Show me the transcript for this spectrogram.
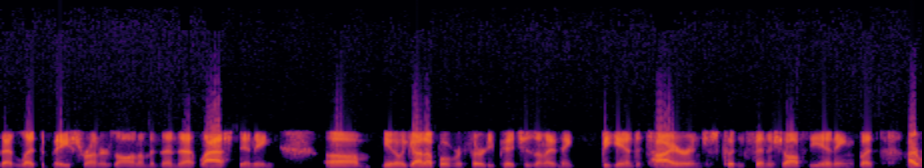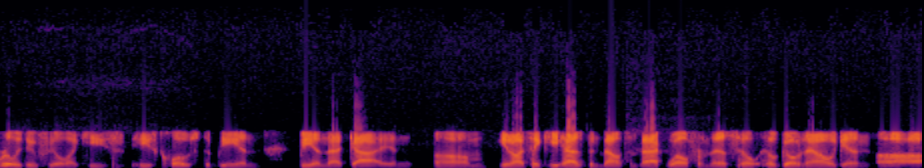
that led to base runners on him, and then that last inning, um, you know, he got up over 30 pitches, and I think began to tire and just couldn't finish off the inning. But I really do feel like he's he's close to being being that guy, and um, you know, I think he has been bouncing back well from this. He'll he'll go now again. Uh,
